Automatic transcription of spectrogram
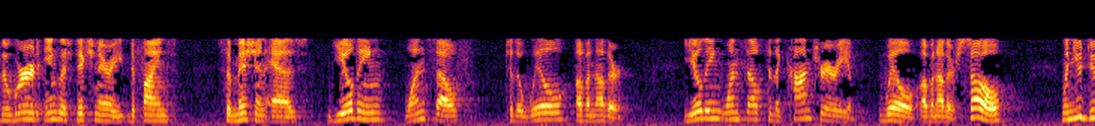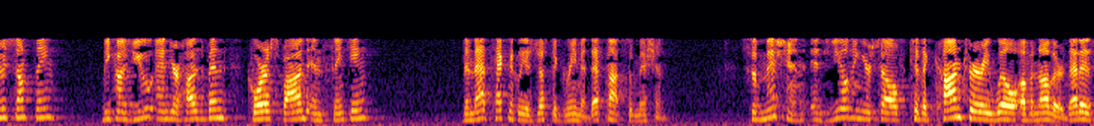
The word English dictionary defines submission as yielding oneself to the will of another, yielding oneself to the contrary will of another. So, when you do something because you and your husband correspond in thinking, then that technically is just agreement. That's not submission. Submission is yielding yourself to the contrary will of another. That is,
